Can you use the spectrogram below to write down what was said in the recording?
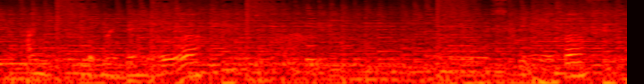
I can't look my grenade over. Skip him first.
